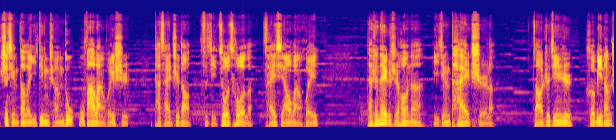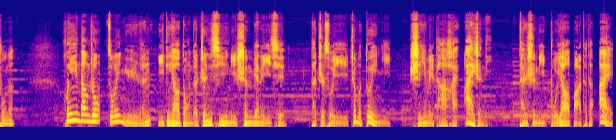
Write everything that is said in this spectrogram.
事情到了一定程度无法挽回时，她才知道自己做错了，才想要挽回。但是那个时候呢，已经太迟了。早知今日。何必当初呢？婚姻当中，作为女人，一定要懂得珍惜你身边的一切。他之所以这么对你，是因为他还爱着你。但是你不要把他的爱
